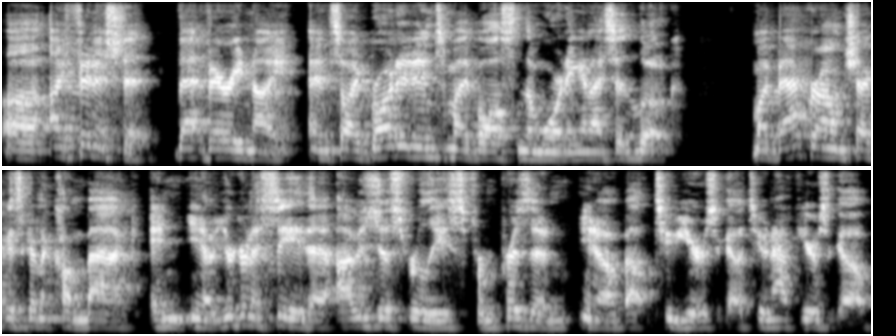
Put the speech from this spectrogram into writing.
Uh, I finished it that very night. And so I brought it into my boss in the morning and I said, look, my background check is going to come back and you know you're going to see that i was just released from prison you know about two years ago two and a half years ago.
